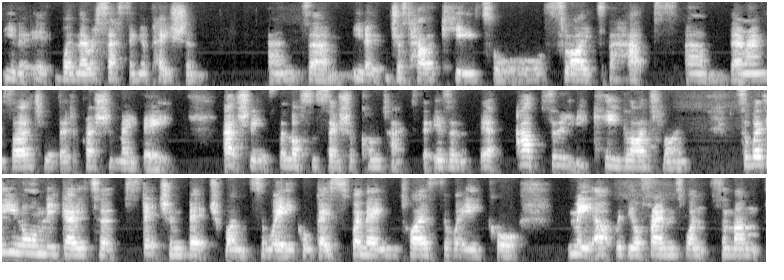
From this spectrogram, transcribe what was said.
you know it, when they're assessing a patient and um, you know just how acute or slight perhaps um, their anxiety or their depression may be. Actually it's the loss of social contact that is an absolutely key lifeline. So whether you normally go to stitch and bitch once a week or go swimming twice a week or meet up with your friends once a month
